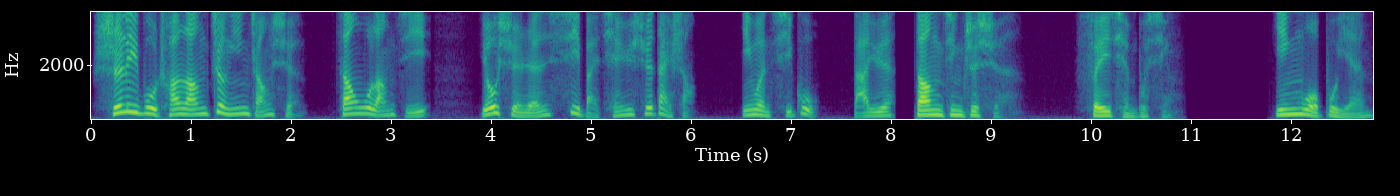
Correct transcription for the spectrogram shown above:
实吏部传郎正因长选，赃污狼藉，有选人系百钱于靴带上。因问其故，答曰：当今之选，非钱不行。因默不言。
